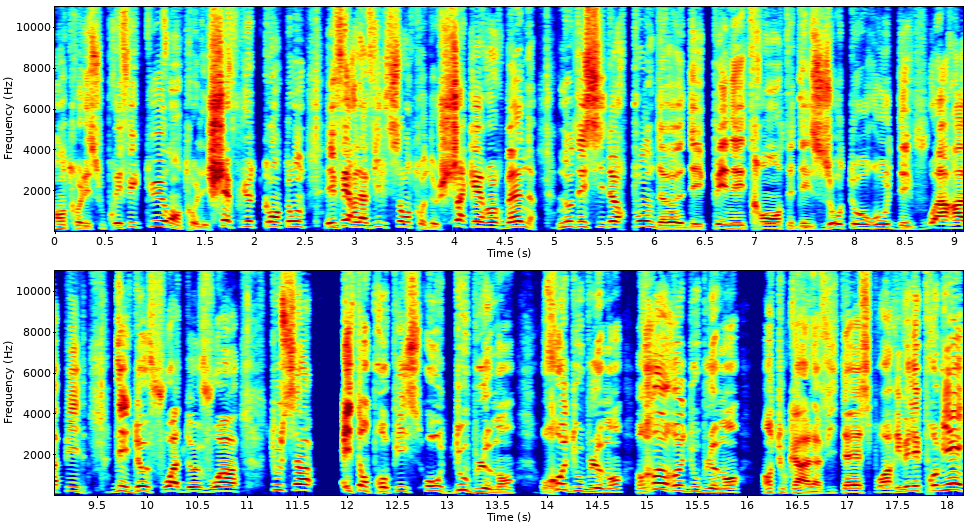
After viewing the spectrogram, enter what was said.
entre les sous-préfectures, entre les chefs-lieux de canton et vers la ville-centre de chaque aire urbaine, nos décideurs pondent euh, des pénétrantes, des autoroutes, des voies rapides, des deux fois deux voies. Tout ça étant propice au doublement, redoublement, re-redoublement en tout cas à la vitesse, pour arriver les premiers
